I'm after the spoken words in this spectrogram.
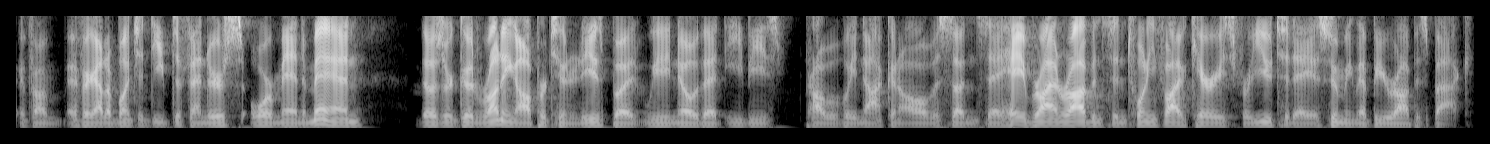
if I'm if I got a bunch of deep defenders or man to man, those are good running opportunities. But we know that EB's probably not going to all of a sudden say, "Hey, Brian Robinson, 25 carries for you today," assuming that B Rob is back.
